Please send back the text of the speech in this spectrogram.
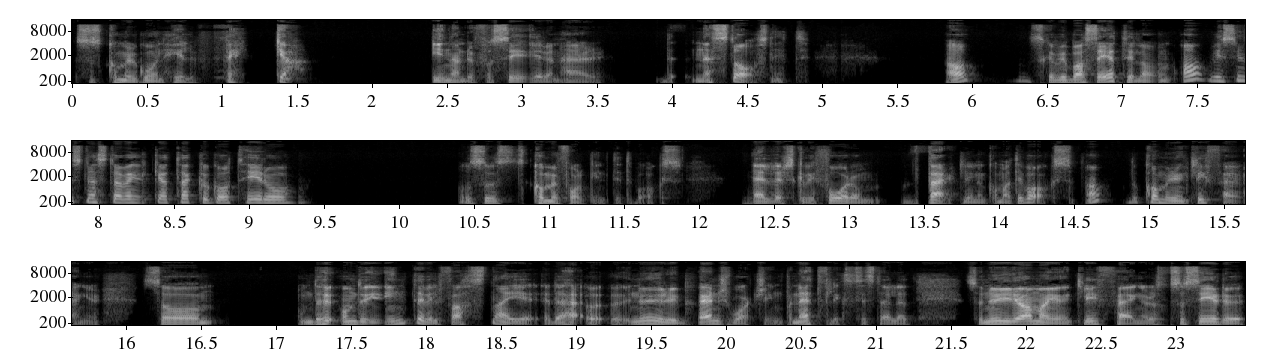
så kommer det gå en hel vecka innan du får se den här nästa avsnitt. Ja, ska vi bara säga till dem, ja, vi syns nästa vecka, tack och gott, hej då. Och så kommer folk inte tillbaks. Eller ska vi få dem verkligen att komma tillbaks? Ja, då kommer det en cliffhanger. Så om du, om du inte vill fastna i det här, nu är det benchwatching på Netflix istället, så nu gör man ju en cliffhanger och så ser du,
